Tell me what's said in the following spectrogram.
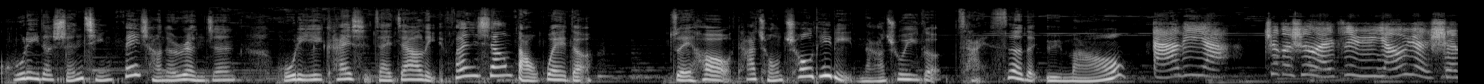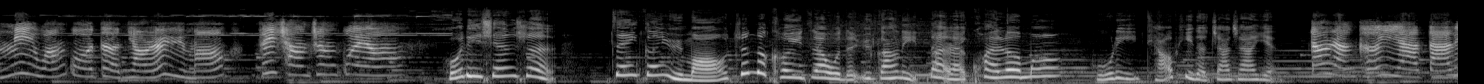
狐狸的神情非常的认真。狐狸一开始在家里翻箱倒柜的，最后他从抽屉里拿出一个彩色的羽毛。是来自于遥远神秘王国的鸟人羽毛，非常珍贵哦。狐狸先生，这一根羽毛真的可以在我的浴缸里带来快乐吗？狐狸调皮的眨眨眼当然可以呀达利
